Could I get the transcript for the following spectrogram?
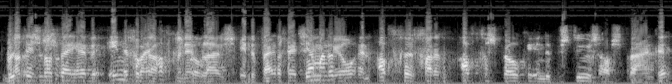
Dat is wat wij hebben ingebracht, meneer Bluis, in de veiligheidsregio en afgesproken in de bestuursafspraken.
